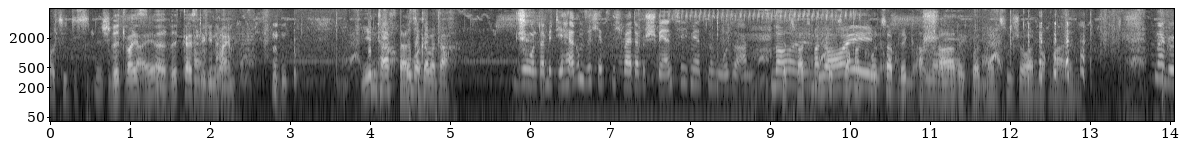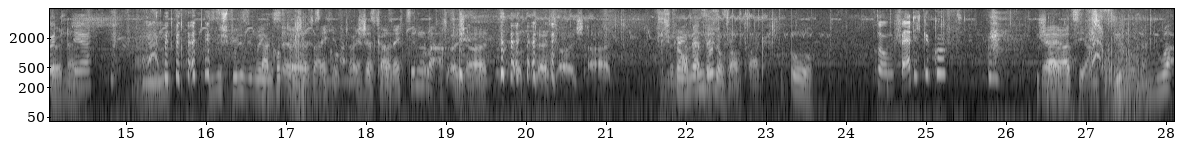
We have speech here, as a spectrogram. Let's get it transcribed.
aussieht. Das ist nicht Wildweis, geil. äh, Wildgeist, wir gehen heim. Jeden Tag Das- Oberkörpertag. So, und damit die Herren sich jetzt nicht weiter beschweren, ziehe ich mir jetzt eine Hose an. Jetzt warte mal kurz, noch ein nein. kurzer Blick. Ach schade, ich wollte meinen Zuschauern noch mal einen. Na gut, Schön, ne? hier. Dieses Spiel ist übrigens guckt euch das äh, an, guckt euch das FSK an. 16 oder 18. Guckt euch an. Wir haben einen Bildungsauftrag. Oh, So, fertig geguckt. Zuschauer, Ja, ja, das an. sind nur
